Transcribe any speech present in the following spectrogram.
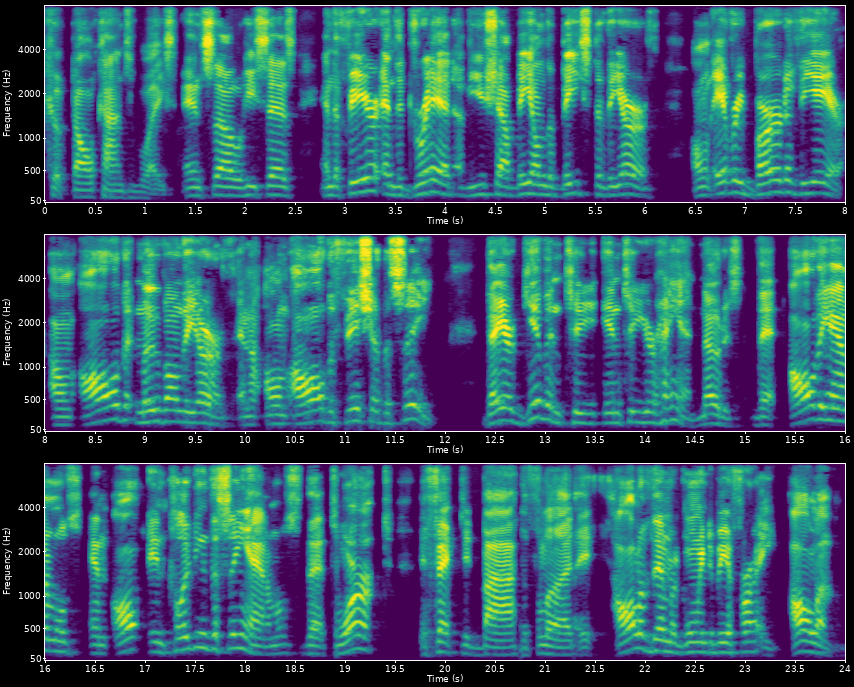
cooked all kinds of ways. And so he says, "And the fear and the dread of you shall be on the beast of the earth, on every bird of the air, on all that move on the earth, and on all the fish of the sea." They are given to into your hand. Notice that all the animals and all, including the sea animals that weren't affected by the flood, eh, all of them are going to be afraid. All of them.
